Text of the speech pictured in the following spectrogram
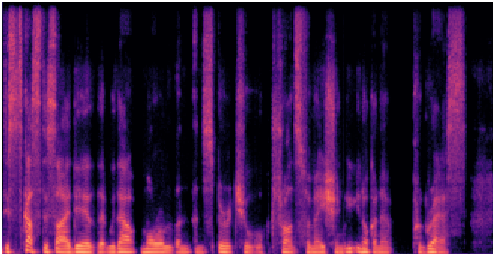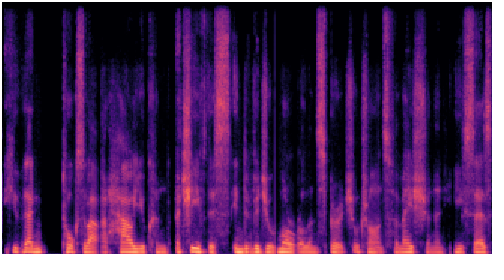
discussed this idea that without moral and, and spiritual transformation, you're not going to progress, he then talks about how you can achieve this individual moral and spiritual transformation. And he says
